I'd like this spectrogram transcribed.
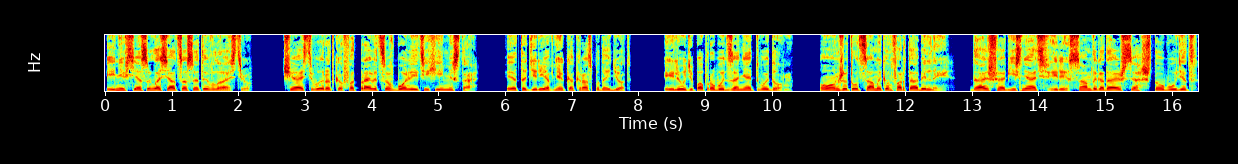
И не все согласятся с этой властью. Часть выродков отправится в более тихие места. Эта деревня как раз подойдет. И люди попробуют занять твой дом. Он же тут самый комфортабельный. Дальше объяснять или сам догадаешься, что будет.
